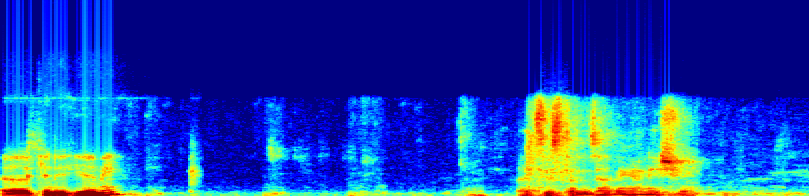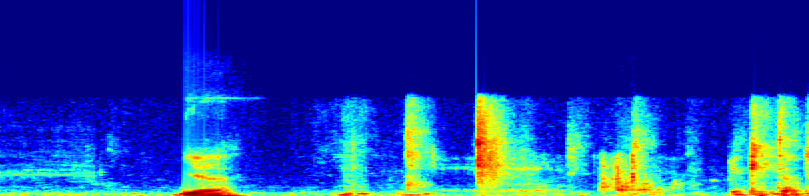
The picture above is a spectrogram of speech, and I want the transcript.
Uh, can you hear me? That system is having an issue. Yeah. kicked out.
